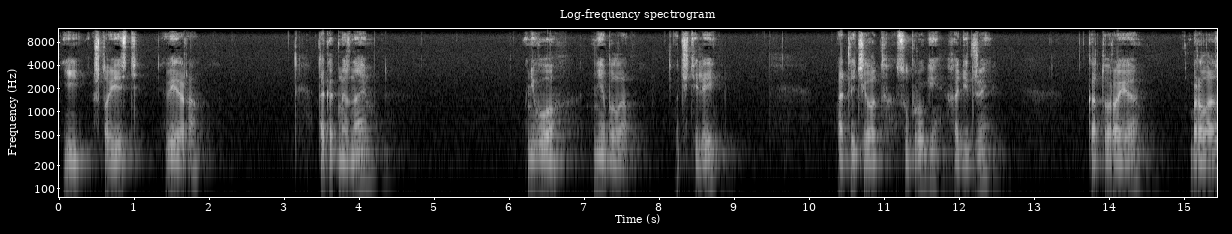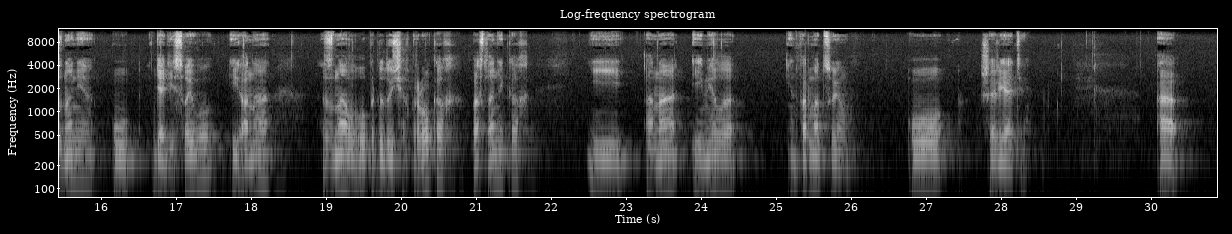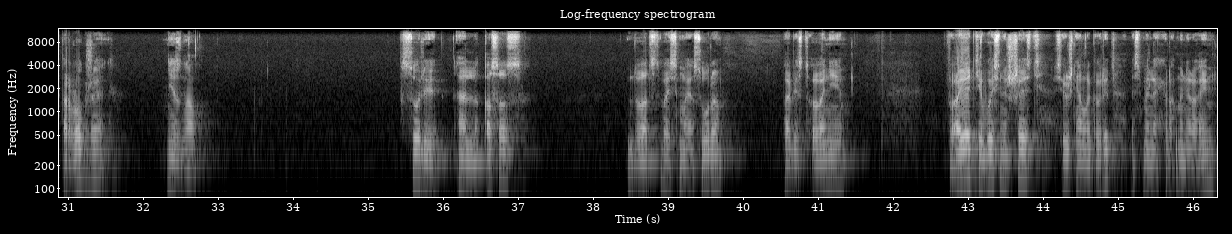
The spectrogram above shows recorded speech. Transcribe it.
и что есть вера. Так как мы знаем, у него не было учителей, в отличие от супруги Хадиджи, которая брала знания у дяди своего, и она знал о предыдущих пророках, посланниках, и она имела информацию о шариате. А пророк же не знал. В суре Аль-Касас, 28 сура, повествование. В аяте 86 Всевышний Аллах говорит, Бисмилляхи Рахмани Рахим,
